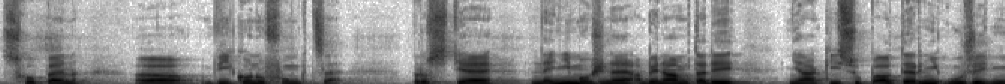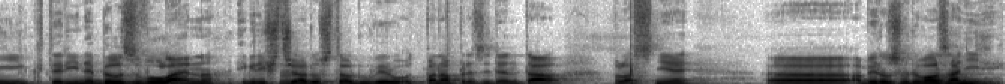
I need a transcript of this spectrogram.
schopen uh, výkonu funkce. Prostě není možné, aby nám tady nějaký subalterní úředník, který nebyl zvolen, i když třeba hmm. dostal důvěru od pana prezidenta, vlastně, uh, aby rozhodoval za ní.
